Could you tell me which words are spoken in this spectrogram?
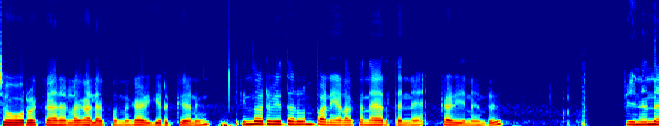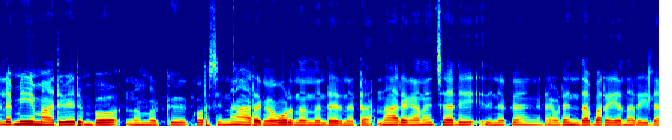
ചോറ് വെക്കാനുള്ള കലമൊക്കെ ഒന്ന് കഴുകിയെടുക്കുകയാണ് ഇന്നൊരു വിധമുള്ള പണികളൊക്കെ നേരത്തെ തന്നെ കഴിയുന്നുണ്ട് പിന്നെ നല്ല മീന്മാർ വരുമ്പോൾ നമുക്ക് കുറച്ച് നാരങ്ങ കൊടുക്കുന്നുണ്ടായിരുന്നു കേട്ടോ നാരങ്ങ എന്ന് വെച്ചാൽ ഇതിനൊക്കെ ഞങ്ങളുടെ അവിടെ എന്താ പറയുക അറിയില്ല.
